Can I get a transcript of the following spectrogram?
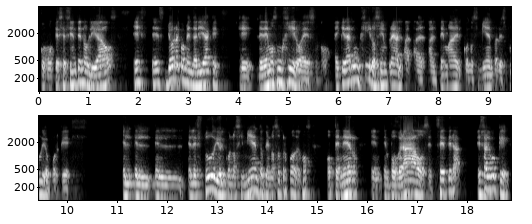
como que se sienten obligados, es, es yo recomendaría que, que, le demos un giro a eso, ¿no? Hay que darle un giro siempre al, al, al tema del conocimiento, al estudio, porque el, estudio, el conocimiento que nosotros podemos obtener en, posgrados, etcétera, es algo que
